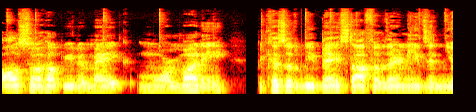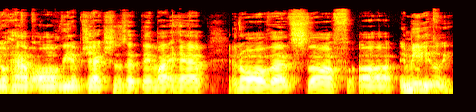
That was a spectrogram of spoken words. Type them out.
also help you to make more money because it'll be based off of their needs and you'll have all the objections that they might have and all of that stuff uh, immediately.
